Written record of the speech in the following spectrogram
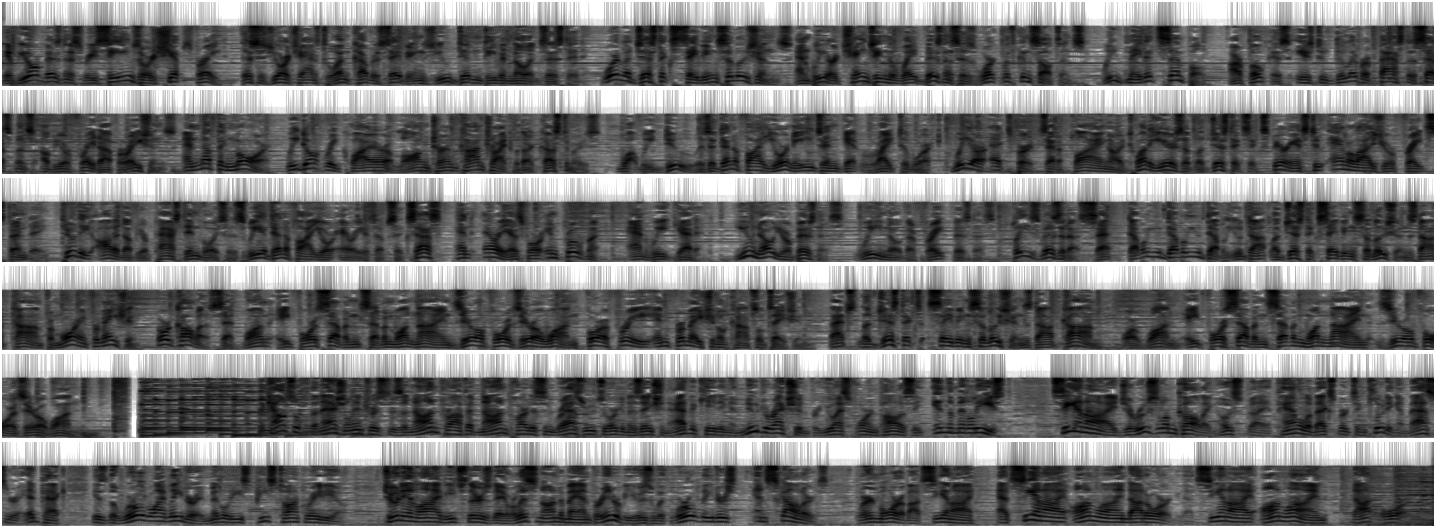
If your business receives or ships freight, this is your chance to uncover savings you didn't even know existed. We're Logistics Saving Solutions, and we are changing the way businesses work with consultants. We've made it simple. Our focus is to deliver fast assessments of your freight operations and nothing more. We don't require a long-term contract with our customers. What we do is identify your needs and get right to work. We are experts at applying our 20 years of logistics experience to analyze your freight spending. Through the audit of your past invoices, we identify your areas of success and areas for improvement. And we get it. You know your business. We know the freight business. Please visit us at www.logisticsavingsolutions.com for more information or call us at 1-847-719-0401 for a free informational consultation. That's logisticsavingsolutions.com or 1-847-719-0401. Council for the National Interest is a nonprofit, nonpartisan grassroots organization advocating a new direction for U.S. foreign policy in the Middle East. CNI Jerusalem Calling, hosted by a panel of experts including Ambassador Ed Peck, is the worldwide leader in Middle East Peace Talk Radio. Tune in live each Thursday or listen on demand for interviews with world leaders and scholars. Learn more about CNI at cnionline.org. That's cnionline.org.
